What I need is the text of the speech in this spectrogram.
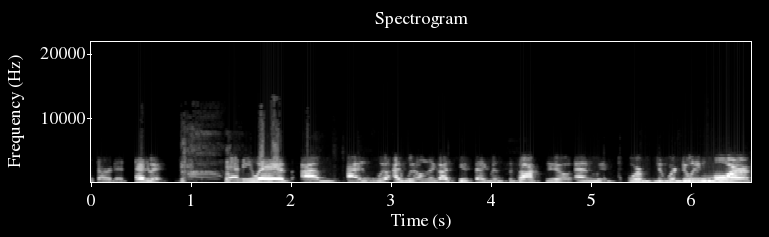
started. anyways anyways, um, I will. I we only got two segments to talk to, and we we're we're doing more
